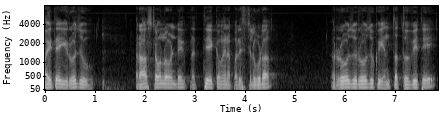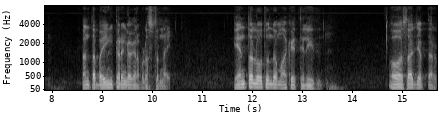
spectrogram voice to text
అయితే ఈరోజు రాష్ట్రంలో ఉండే ప్రత్యేకమైన పరిస్థితులు కూడా రోజు రోజుకు ఎంత తవ్వితే అంత భయంకరంగా కనపడొస్తున్నాయి. ఎంత లోతుందో మాకే తెలియదు. ఓసారి చెప్తారు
